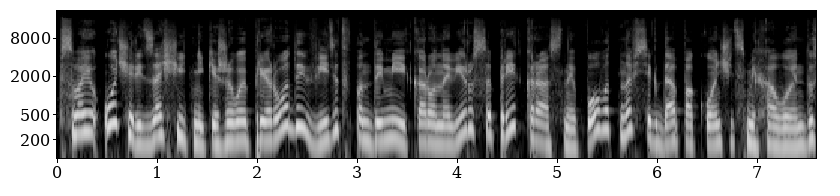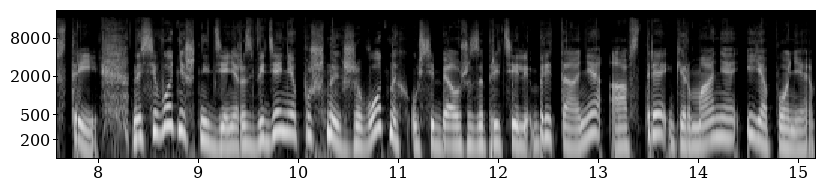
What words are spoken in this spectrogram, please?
В свою очередь, защитники живой природы видят в пандемии коронавируса прекрасный повод навсегда покончить с меховой индустрией. На сегодняшний день разведение пушных животных у себя уже запретили Британия, Австрия, Германия и Япония.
